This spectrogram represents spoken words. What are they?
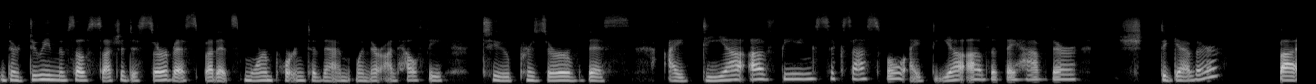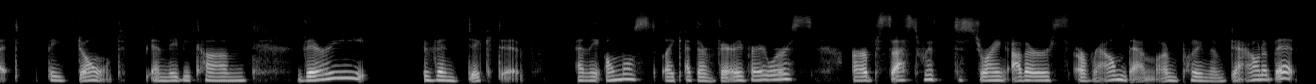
they're doing themselves such a disservice, but it's more important to them when they're unhealthy to preserve this idea of being successful, idea of that they have their sh- together, but they don't. And they become very vindictive. And they almost, like at their very, very worst, are obsessed with destroying others around them and putting them down a bit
